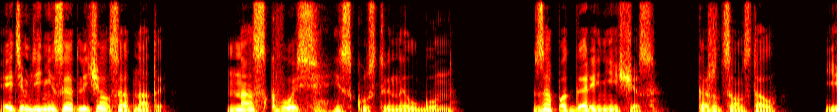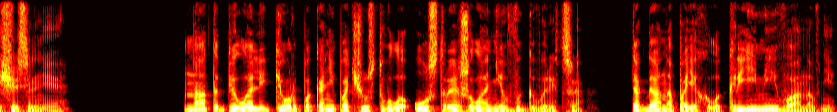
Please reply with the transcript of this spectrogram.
Этим Денис и отличался от Наты. Насквозь искусственный лгун. Запах Гарри не исчез. Кажется, он стал еще сильнее. Ната пила ликер, пока не почувствовала острое желание выговориться. Тогда она поехала к Риме Ивановне.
